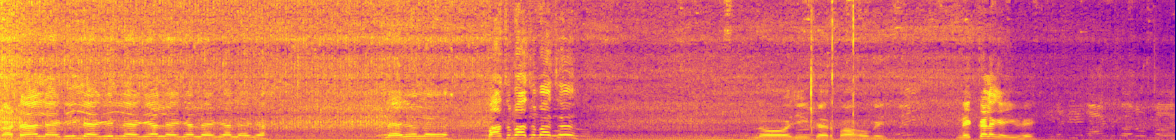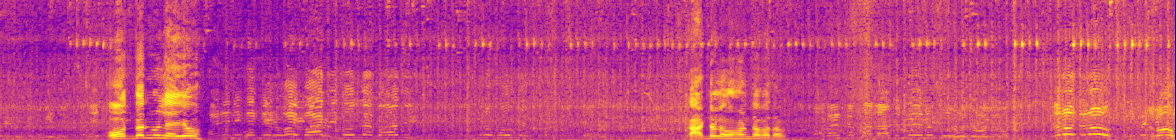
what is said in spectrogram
ਸਾਡਾ ਲੈ ਗਈ ਲੈ ਗਈ ਲੈ ਗਿਆ ਲੈ ਗਿਆ ਲੈ ਗਿਆ ਲੈ ਗਿਆ ਲੈ ਜਾ ਲੈ ਜਾ। ਬਸ ਬਸ ਬਸ ਲੋ ਜੀ ਕਿਰਪਾ ਹੋ ਗਈ ਨਿਕਲ ਗਈ ਫੇ। ਉਧਰ ਨੂੰ ਲੈ ਜਾਓ। ਕੱਢ ਲਓ ਹੁਣ ਦਾ ਪਤਾ ਚਲੋ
